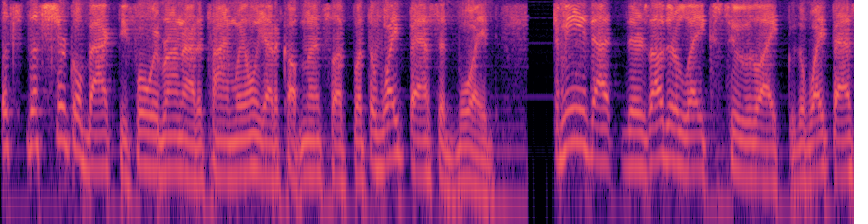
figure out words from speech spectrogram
Let's let's circle back before we run out of time. We only got a couple minutes left, but the white bass at Boyd. To me, that there's other lakes too. Like the white bass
